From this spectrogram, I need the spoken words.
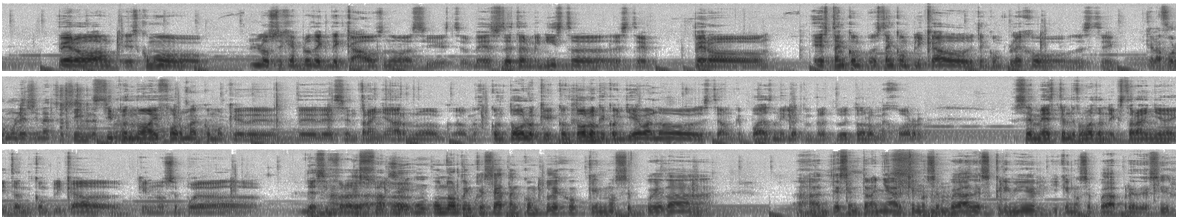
pero aunque es como los ejemplos de, de caos, ¿no? Así, este, es determinista, este, pero es tan, es tan complicado y tan complejo, este, Que la fórmula es inaccesible. sí, pues no hay forma como que de, de desentrañar, ¿no? Con todo lo que, con todo lo que conlleva, ¿no? Este, aunque puedas medir la temperatura y todo, a lo mejor se mezclan de forma tan extraña y tan complicada que no se pueda descifrar. Ajá, es a- a- un, un- orden que sea tan complejo que no se pueda ah, desentrañar, que no se pueda describir y que no se pueda predecir.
